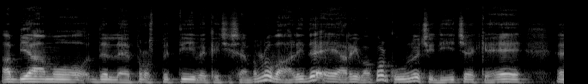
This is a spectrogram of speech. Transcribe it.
abbiamo delle prospettive che ci sembrano valide e arriva qualcuno e ci dice che eh,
